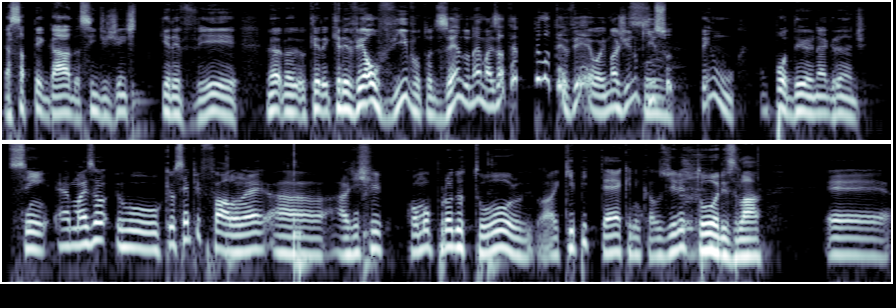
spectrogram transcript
essa pegada assim de gente querer ver, né, querer, querer ver ao vivo, eu tô dizendo, né? Mas até pela TV, eu imagino que Sim. isso tem um, um poder, né, grande. Sim, é, mas eu- eu- o que eu sempre falo, né? A, a gente, como produtor, a equipe técnica, os diretores lá, é,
